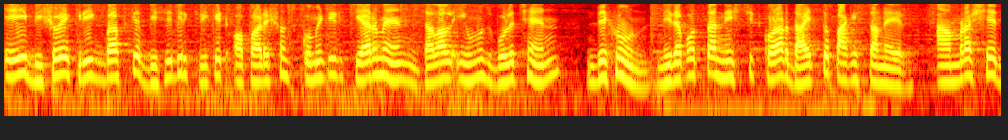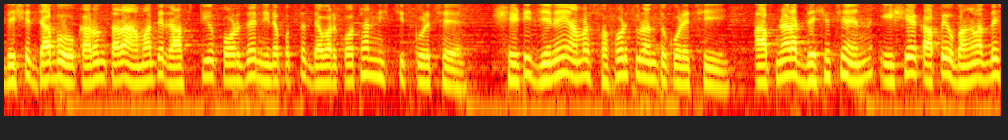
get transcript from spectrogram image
এই বিষয়ে ক্রিকবাসকে বিসিবির ক্রিকেট অপারেশনস কমিটির চেয়ারম্যান জালাল ইউনুস বলেছেন, দেখুন, নিরাপত্তা নিশ্চিত করার দায়িত্ব পাকিস্তানের। আমরা সে দেশে যাব কারণ তারা আমাদের রাষ্ট্রীয় পর্যায়ে নিরাপত্তা দেওয়ার কথা নিশ্চিত করেছে। সেটি জেনে আমরা সফর চূড়ান্ত করেছি। আপনারা দেখেছেন, এশিয়া কাপেও বাংলাদেশ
